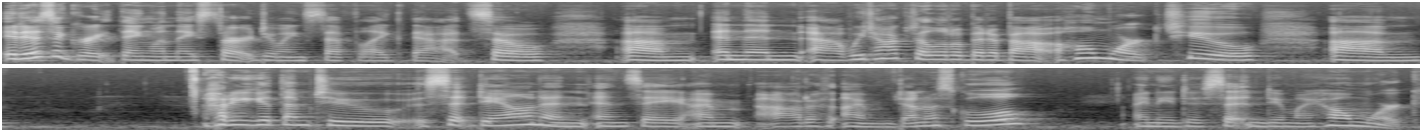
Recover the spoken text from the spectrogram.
it is a great thing when they start doing stuff like that. So, um, and then uh, we talked a little bit about homework too. Um, how do you get them to sit down and, and say, "I'm out of, I'm done with school. I need to sit and do my homework."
